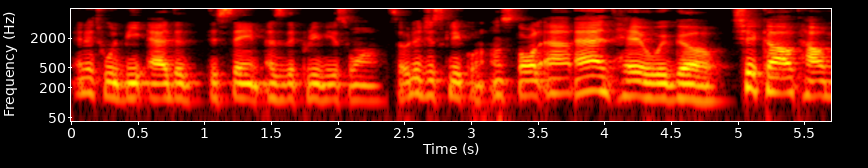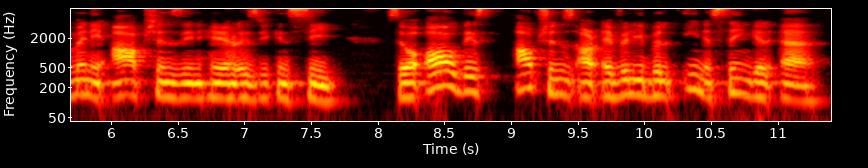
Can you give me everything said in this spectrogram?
and it will be added the same as the previous one. So let's just click on install app and here we go. Check out how many options in here as you can see. So all these options are available in a single app.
